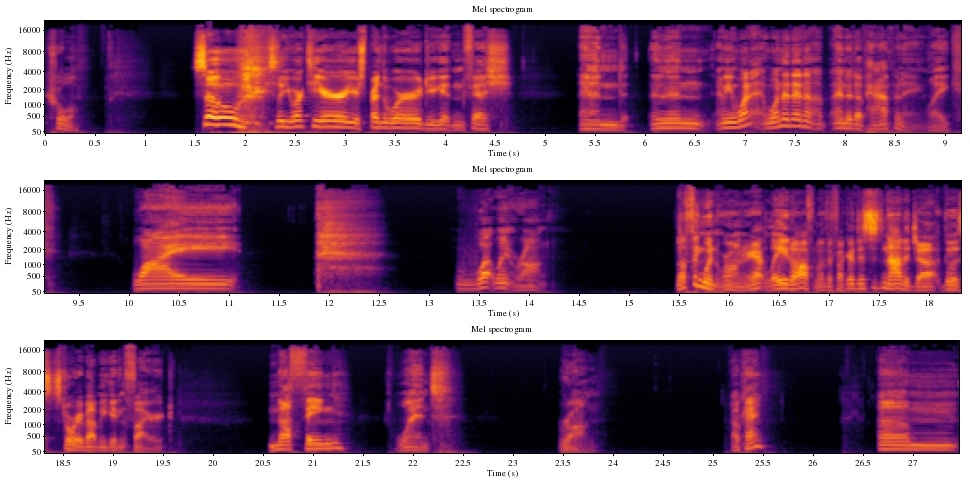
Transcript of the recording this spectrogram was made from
Cool. So, so you worked here. You're spreading the word. You're getting fish, and and then I mean, what what did end up ended up happening? Like, why? What went wrong? Nothing went wrong. I got laid off, motherfucker. This is not a job this story about me getting fired. Nothing went wrong. Okay? Um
